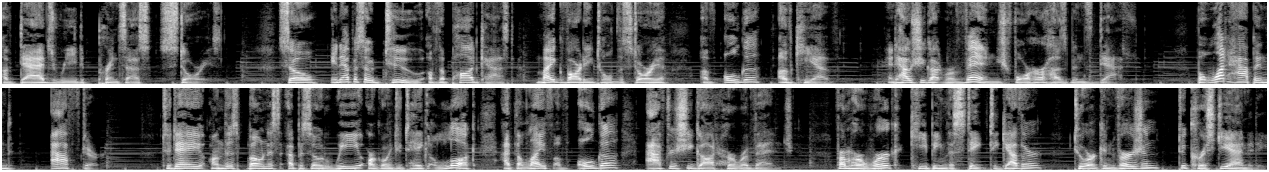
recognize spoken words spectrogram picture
of Dad's Read Princess Stories. So, in episode 2 of the podcast, Mike Vardy told the story of Olga of Kiev and how she got revenge for her husband's death. But what happened after? Today, on this bonus episode, we are going to take a look at the life of Olga after she got her revenge. From her work keeping the state together to her conversion to Christianity.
